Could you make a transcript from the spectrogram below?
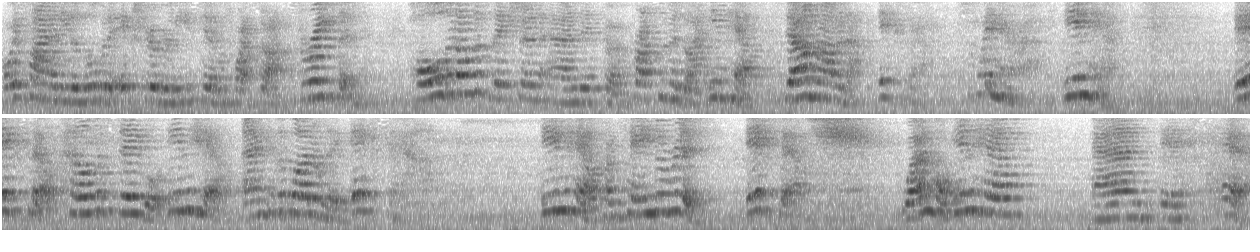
always find I need a little bit of extra release here before I start. Straighten. Hold it on the flexion and let's go. Across the midline. Inhale. Down, round and up. Exhale. Swing around. Inhale. Exhale. Pelvis stable. Inhale. Anchor the bottom leg. Exhale. Inhale. Contain the ribs. Exhale. One more. Inhale. And exhale.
